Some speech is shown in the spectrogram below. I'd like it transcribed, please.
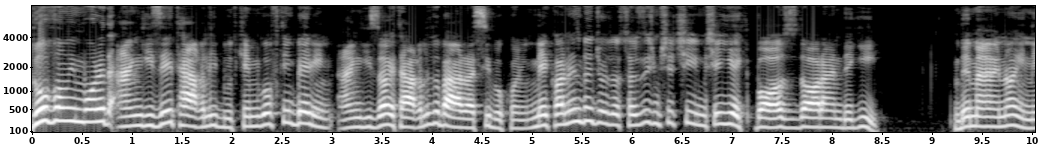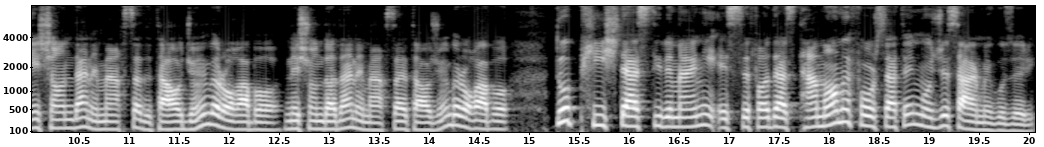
دومین مورد انگیزه تقلید بود که می‌گفتیم بریم انگیزه های تقلید رو بررسی بکنیم. مکانیزم جداسازیش میشه چی؟ میشه یک بازدارندگی. به معنای نشاندن مقصد تهاجمی به رقبا نشان دادن مقصد تهاجمی به رقبا. دو پیش دستی به معنی استفاده از تمام فرصت های موجود سرمایه گذاری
